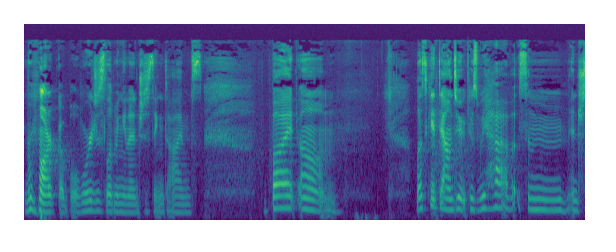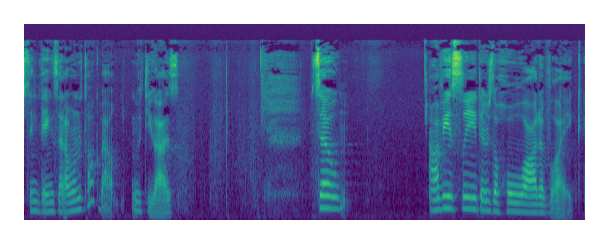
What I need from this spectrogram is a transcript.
remarkable. We're just living in interesting times. But, um, let's get down to it because we have some interesting things that I want to talk about with you guys. So, obviously, there's a whole lot of like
